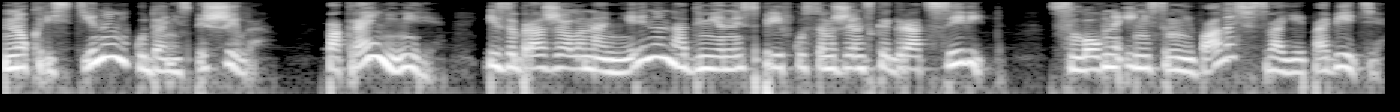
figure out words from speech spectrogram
Но Кристина никуда не спешила. По крайней мере, изображала намеренно надменный с привкусом женской грации вид, словно и не сомневалась в своей победе.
